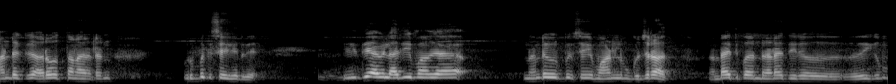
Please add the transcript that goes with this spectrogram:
ஆண்டுக்கு அறுபத்தாலாயிரம் டன் உற்பத்தி செய்கிறது. இந்தியாவில் அதிகமாக நண்டு உற்பத்தி செய்யும் மாநிலம் குஜராத். ரெண்டாயிரத்தி பதினெட்டு ரெண்டாயிரத்தி இருபது வரைக்கும்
